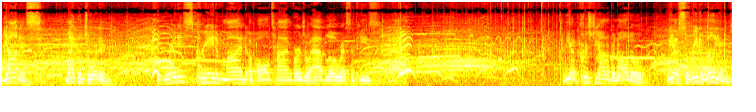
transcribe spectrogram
Giannis, Michael Jordan, the greatest creative mind of all time, Virgil Abloh, rest in peace. We have Cristiano Ronaldo. We have Serena Williams.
